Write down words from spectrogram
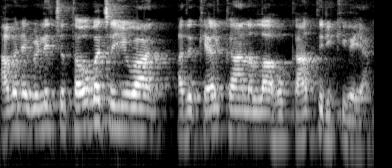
അവനെ വിളിച്ച് തൗബ ചെയ്യുവാൻ അത് കേൾക്കാൻ അള്ളാഹു കാത്തിരിക്കുകയാണ്.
